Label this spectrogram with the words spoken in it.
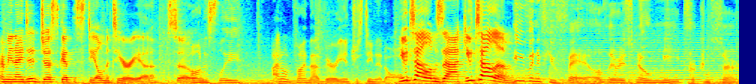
I mean, I did just get the steal materia, so. Honestly, I don't find that very interesting at all. You tell him, Zack. You tell him. Even if you fail, there is no need for concern.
